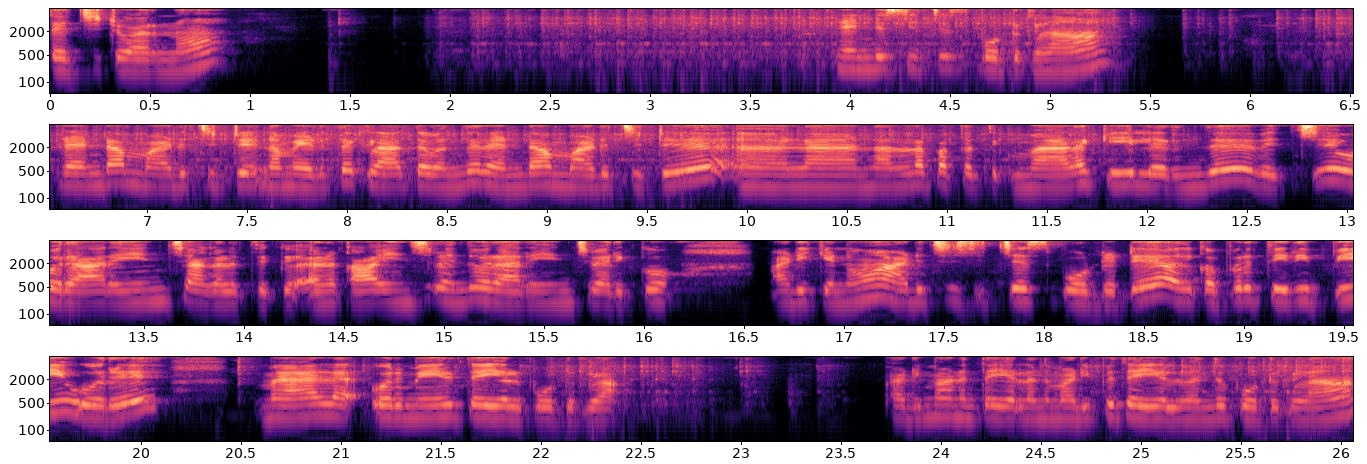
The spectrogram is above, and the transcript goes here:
தைச்சிட்டு வரணும். ரெண்டு ஸ்டிச்சஸ் போட்டுக்கலாம். ரெண்டாக மடிச்சுட்டு நம்ம எடுத்த கிளாத்தை வந்து ரெண்டாக மடிச்சுட்டு நல்ல பக்கத்துக்கு மேலே கீழேருந்து வச்சு ஒரு அரை இன்ச் அகலத்துக்கு கால் இன்ச்லேருந்து ஒரு அரை இன்ச் வரைக்கும் அடிக்கணும். அடித்து ஸ்டிச்சஸ் போட்டுட்டு அதுக்கப்புறம் திருப்பி ஒரு மேலே ஒரு மேல் தையல் போட்டுக்கலாம். படிமான தையல் அந்த மடிப்பு தையல் வந்து போட்டுக்கலாம்.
